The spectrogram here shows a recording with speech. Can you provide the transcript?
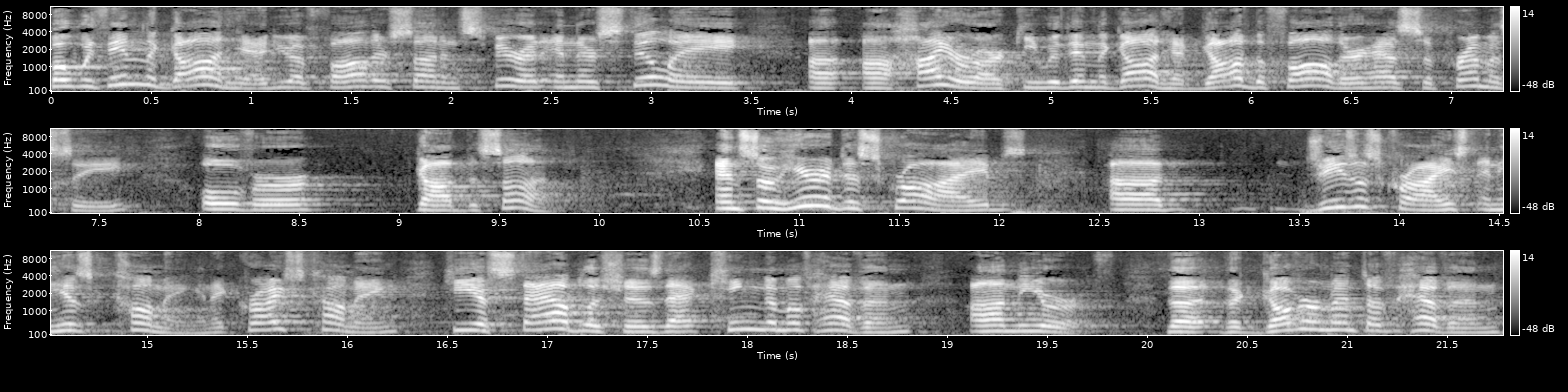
But within the Godhead, you have Father, Son, and Spirit, and there's still a, a, a, hierarchy within the Godhead. God the Father has supremacy over God the Son. And so here it describes uh, Jesus Christ and his coming. And at Christ's coming, he establishes that kingdom of heaven on the earth. The, the government of heaven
